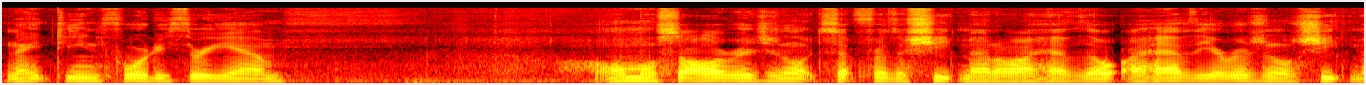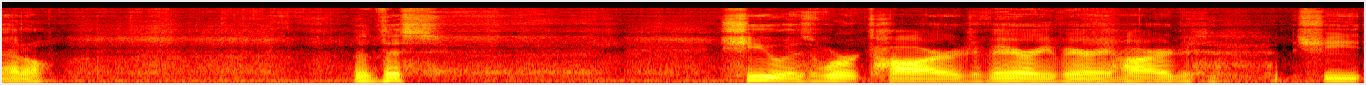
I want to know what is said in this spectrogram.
1943M almost all original except for the sheet metal. I have the I have the original sheet metal. But this she was worked hard, very very hard. She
